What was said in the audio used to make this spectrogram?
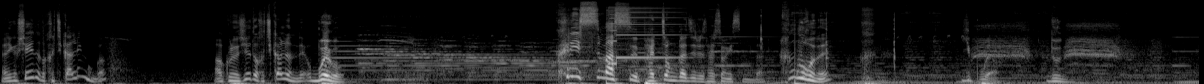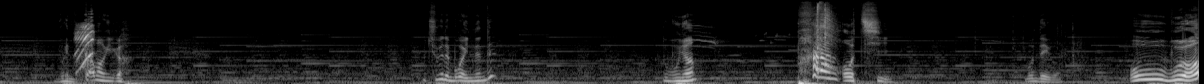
아니 이거 쉐이더도 같이 깔린 건가? 아 그래 쉐이더 같이 깔렸네. 어, 뭐야 이거? 크리스마스 발전까지를 달성했습니다. 한국어네? 이게 뭐야? 눈. 웬 까마귀가? 주변에 뭐가 있는데? 또 뭐냐? 파랑 어치. 뭔데 이거? 오 뭐야?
